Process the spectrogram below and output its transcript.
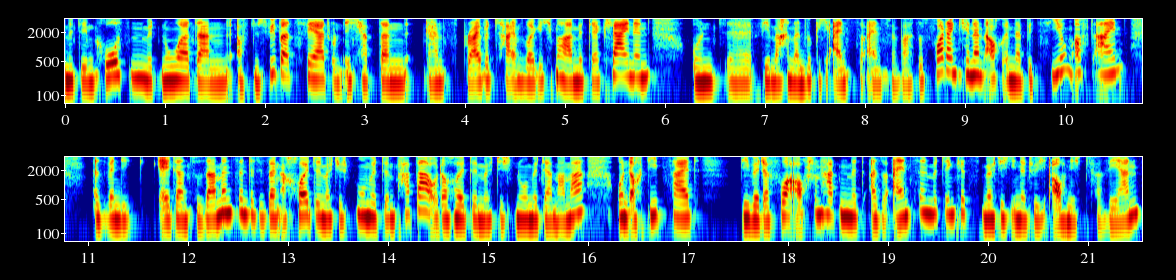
mit dem Großen, mit Noah dann auf den Spielplatz fährt und ich habe dann ganz Private Time, sage ich mal, mit der Kleinen und äh, wir machen dann wirklich eins zu eins mit was. Das fordern Kindern auch in der Beziehung oft ein. Also wenn die Eltern zusammen sind, dass sie sagen, ach, heute möchte ich nur mit dem Papa oder heute möchte ich nur mit der Mama und auch die Zeit, die wir davor auch schon hatten, mit, also einzeln mit den Kids, möchte ich ihnen natürlich auch nicht verwehren.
